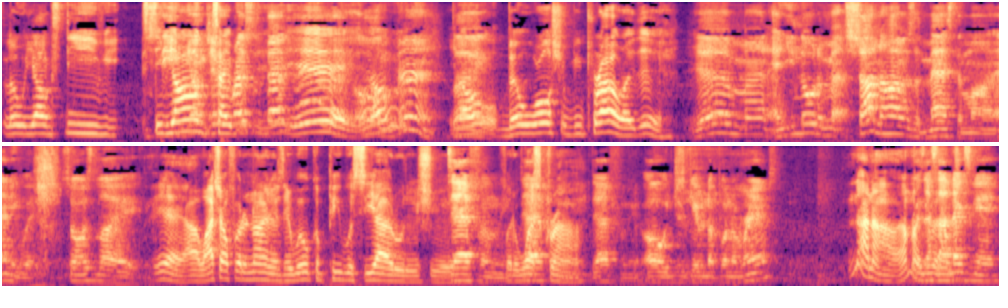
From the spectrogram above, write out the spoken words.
little young Steve, Steve, Young, Jerry type. Back yeah, there? you know, oh, man. you know, Bill Walsh should be proud right there. Yeah, man. And you know the ma- Schottenheimer is a mastermind anyway. So it's like Yeah, watch out for the Niners. They will compete with Seattle this year. definitely For the West Crown. Definitely. Oh, just giving up on the Rams? No, no, I'm not That's our next game.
